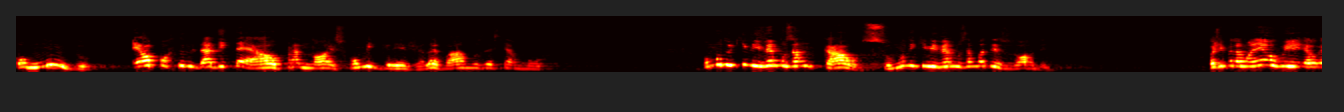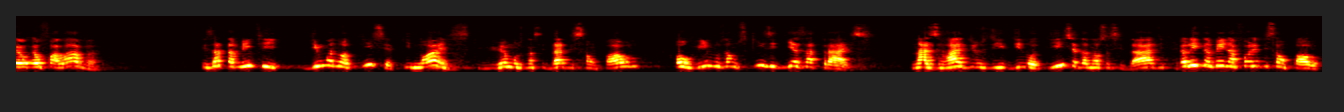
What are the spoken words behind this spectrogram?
o mundo é a oportunidade ideal para nós, como igreja, levarmos esse amor. O mundo em que vivemos é um caos, o mundo em que vivemos é uma desordem. Hoje pela manhã eu, eu, eu, eu falava exatamente de uma notícia que nós, que vivemos na cidade de São Paulo, ouvimos há uns 15 dias atrás, nas rádios de, de notícia da nossa cidade. Eu li também na Folha de São Paulo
